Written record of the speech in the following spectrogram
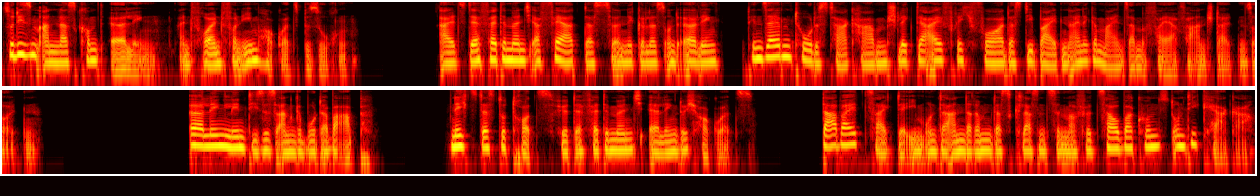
Zu diesem Anlass kommt Erling, ein Freund von ihm, Hogwarts besuchen. Als der fette Mönch erfährt, dass Sir Nicholas und Erling denselben Todestag haben, schlägt er eifrig vor, dass die beiden eine gemeinsame Feier veranstalten sollten. Erling lehnt dieses Angebot aber ab. Nichtsdestotrotz führt der fette Mönch Erling durch Hogwarts. Dabei zeigt er ihm unter anderem das Klassenzimmer für Zauberkunst und die Kerker.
